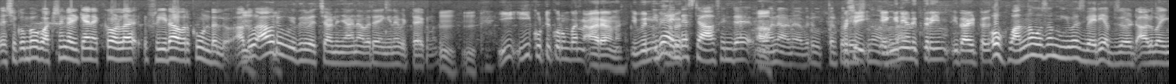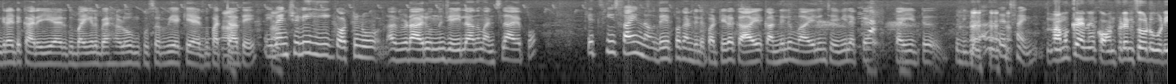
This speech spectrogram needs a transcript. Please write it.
വിശക്കുമ്പോൾ ഭക്ഷണം കഴിക്കാനൊക്കെ ഉള്ള ഫ്രീഡം അവർക്കും ഉണ്ടല്ലോ. അത് ആ ഒരു ഇതിൽ വെച്ചാണ് ഞാൻ അവരെ എങ്ങനെ വിട്ടേക്കുന്നത്. ഈ ഈ കുട്ടിക്കുറുമ്പൻ ആരാണ്? ഇവൻ ഇത് എന്റെ സ്റ്റാഫിന്റെ മോനാണ്. അവർ ഉത്തർപ്രദേശ് ഉത്തർപ്രദേശിൽ എങ്ങനെയാണ് ഇത്രയും ഇതായിട്ട്? ഓ വന്ന ദിവസം ഹി വാസ് വെരി അബ്സേർഡ് ആൾ ഭയങ്കരമായിട്ട് കരയുമായിരുന്നു ഭയങ്കര ബഹളവും കുസൃതിയൊക്കെ ആയിരുന്നു. പറ്റാതെ. Eventually he got to know ഇവിടെ ആരും ഒന്നും ചെയ്യില്ല എന്ന് മനസ്സിലായപ്പോൾ ഇറ്റ്സ് ഹീസ് ഫൈൻ നൗ ദേ ഇപ്പൊ കണ്ടില്ലേ പട്ടിയുടെ കണ്ണിലും വായിലും ചെവിയിലൊക്കെ കൈയിട്ട് പിടിക്കും. നമുക്ക് തന്നെ കോൺഫിഡൻസോട് കൂടി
